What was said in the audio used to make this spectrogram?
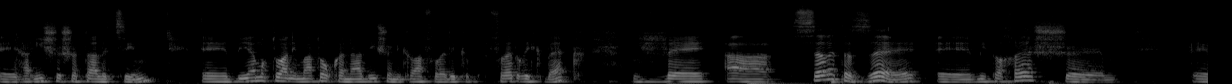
אה, האיש ששתל עצים אה, ביים אותו אנימטור קנדי שנקרא פרדיק, פרדריק בק. והסרט הזה אה, מתרחש אה, אה,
